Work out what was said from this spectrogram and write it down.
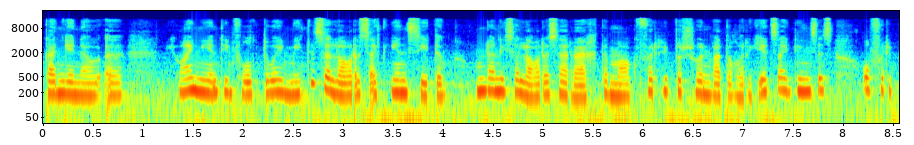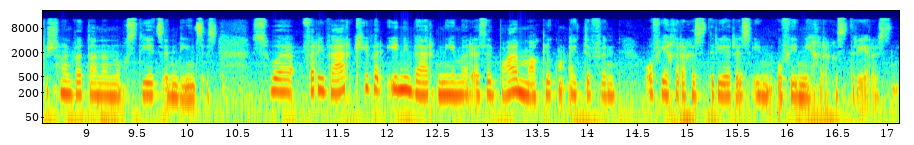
kan jy nou 'n UI 19 voltooi met 'n salarisuiteensetting om dan die salarisse reg te maak vir die persoon wat al reeds uit diens is of vir die persoon wat dan nog steeds in diens is. So vir die werkgewer en die werknemer is dit baie maklik om uit te vind of jy geregistreer is en of jy nie geregistreer is nie.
